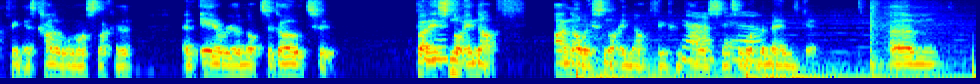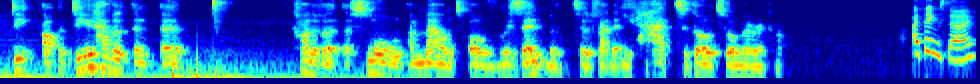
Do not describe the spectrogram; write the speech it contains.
I think it's kind of almost like a an area not to go to, but mm. it's not enough. I know it's not enough in comparison no, to what the men get. Um, do, uh, do you have a, a, a kind of a, a, small amount of resentment to the fact that you had to go to America? I think so.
